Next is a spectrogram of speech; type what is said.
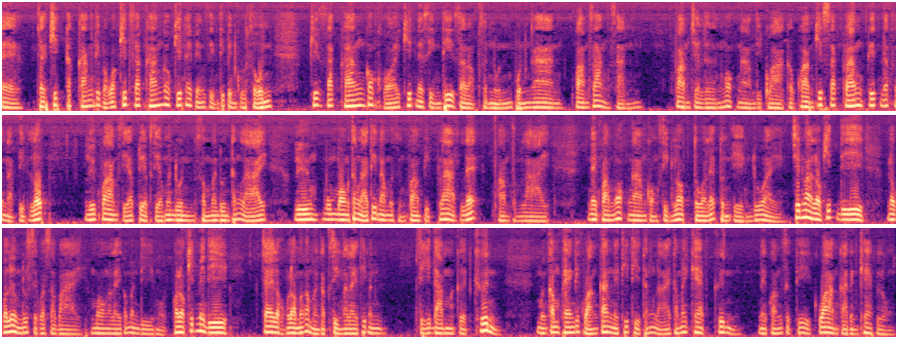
แต่จะคิดสักครั้งที่บอกว่าคิดสักครั้งก็คิดให้เป็นสิ่งที่เป็นกุศล คิดสักครั้งก็ขอให้คิดในสิ่งที่สนับสนุนผลงาน ความสร้างสรรค์ ความเจริญงอกงามดีกว่า กับความคิดสักครั้งคิดลักษณะติดลบ หรือความเสียเปรียบเสียมดุล สมดุลทั้งหลาย หรือมุมมองทั้งหลายที่นำมาถึงความผิดพลาดและ ความทำลาย ในความงอกงามของสิ่งรอบตัวและตนเองด้วย เช่นว่าเราคิดดี เราก็เริ่มรู้สึกว่าสบาย มองอะไรก็มันดีหมดพอเราคิดไม่ดี ใจเราของเรามันก็เหมือนกับสิ่งอะไรที่มันสีดำมาเกิดขึ้น เหมือนกำแพงที่ขวางกั้นในทิฏฐิทั้งหลายทำให้แคบขึ้น ในความรู้สึกที่กว้างกลายเป็นแคบลง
